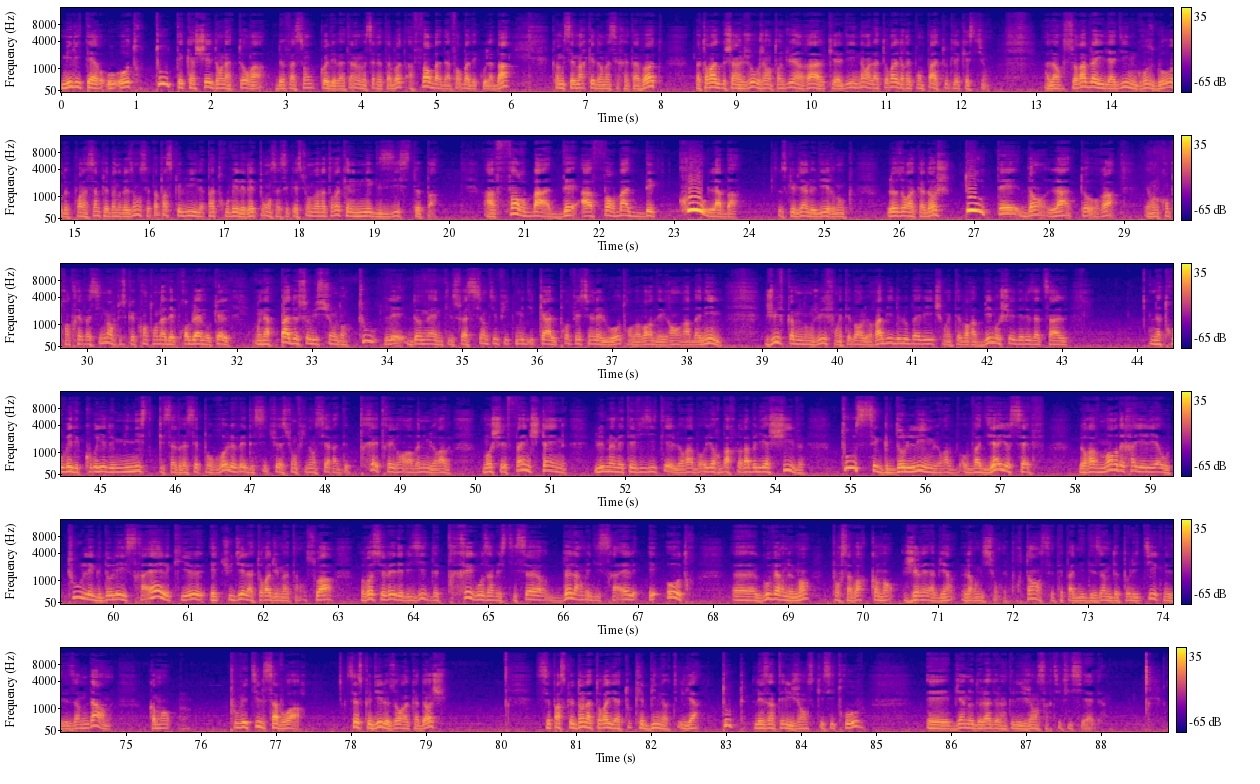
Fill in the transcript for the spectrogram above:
militaires ou autres, tout est caché dans la Torah de façon codévata. à comme c'est marqué dans Masechet Avot. La Torah, un jour, j'ai entendu un rave qui a dit non, la Torah, ne répond pas à toutes les questions. Alors, ce rave-là, il a dit une grosse gourde pour la simple et bonne raison, c'est pas parce que lui, il n'a pas trouvé les réponses à ces questions dans la Torah qu'elles n'existent pas. À forba, de, à forba, des coups là-bas. C'est ce que vient de dire donc le Zohar Kadosh. Tout est dans la Torah. Et on le comprend très facilement, puisque quand on a des problèmes auxquels on n'a pas de solution dans tous les domaines, qu'ils soient scientifiques, médicaux, professionnels ou autres, on va voir des grands rabbinim, juifs comme non-juifs, ont été voir le rabbi de Lubavitch, ont été voir Rabbi Moshe d'Erizatzal. On a trouvé des courriers de ministres qui s'adressaient pour relever des situations financières à des très très grands rabbinim, le Rav Moshe Feinstein, lui-même était visité, le Rav Oyerbach, le Rav Eliashiv, tous ces Gdolim, le Rav Ovadia Yosef, le Rav Mordechai Eliyahu, tous les Gdolés Israël qui, eux, étudiaient la Torah du matin au soir, recevaient des visites de très gros investisseurs de l'armée d'Israël et autres euh, gouvernements pour savoir comment gérer à bien leur mission. Et pourtant, ce n'étaient pas ni des hommes de politique, ni des hommes d'armes. Comment pouvaient-ils savoir? C'est ce que dit le Zohar Kadosh c'est parce que dans la Torah, il y a toutes les binotes, il y a toutes les intelligences qui s'y trouvent, et bien au-delà de l'intelligence artificielle.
